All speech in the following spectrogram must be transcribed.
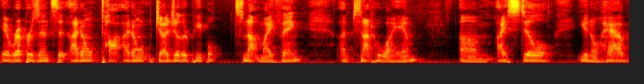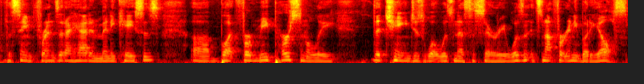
It represents that I don't talk, I don't judge other people. It's not my thing. Uh, It's not who I am. Um, I still, you know, have the same friends that I had in many cases. Uh, but for me personally, the change is what was necessary. It wasn't. It's not for anybody else.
